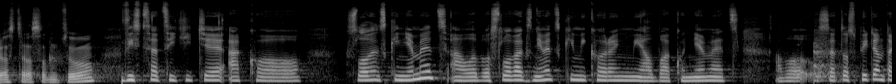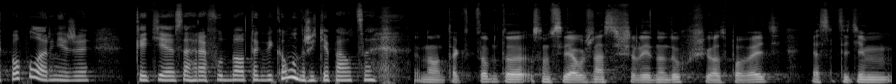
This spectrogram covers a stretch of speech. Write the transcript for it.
ostal som tu. Vy sa cítite ako slovenský Nemec, alebo Slovak s nemeckými koreňmi, alebo ako Nemec, alebo sa to spýtam tak populárne, že keď sa hrá futbal, tak vy komu držíte palce? No, tak v tomto som si ja už našiel jednoduchšiu odpoveď. Ja sa cítim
